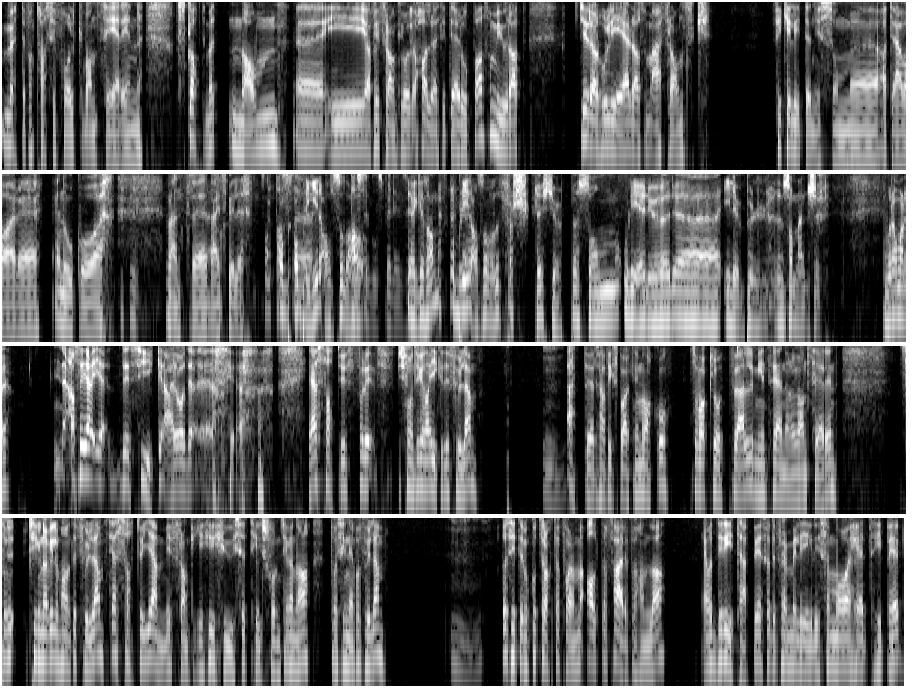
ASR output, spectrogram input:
møtte fantastiske folk, vant serien. Skapte meg et navn eh, i, i Frankrike og halvveis litt i Europa, som gjorde at Gerard Holier, da, som er fransk, fikk jeg lite nyss om eh, at jeg var eh, en OK venstrebeinspiller. Sånn Og, passe, og blir altså da spiller. Liksom. ikke sant? Og blir altså da det første kjøpet som Olier gjør eh, i Liverpool som manager. Hvordan var det? Nei, altså, jeg, jeg, Det syke er jo det, jeg, jeg satt jo for Sean Tigana gikk jo til Fulham Mm. etter han fikk sparken i Monaco. Så var Claude Puel min trener når vi vant serien. Så Chingana ville ha meg til Fulham, så jeg satt jo hjemme i Frankrike i huset til Jordan Chingana for å signere for Fulham. Mm. Så sitter jeg med kontrakten foran meg, alt er ferdigforhandla. Jeg var drithappy, jeg skal til Premier League liksom og helt hipp hipp.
